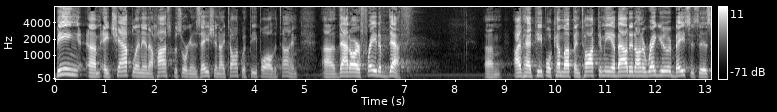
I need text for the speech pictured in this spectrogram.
Being um, a chaplain in a hospice organization, I talk with people all the time uh, that are afraid of death. Um, I've had people come up and talk to me about it on a regular basis is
